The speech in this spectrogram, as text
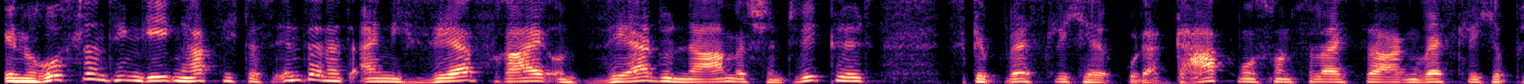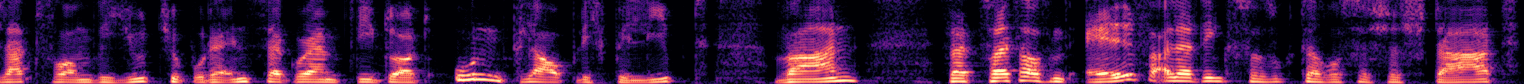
In Russland hingegen hat sich das Internet eigentlich sehr frei und sehr dynamisch entwickelt. Es gibt westliche oder gab, muss man vielleicht sagen, westliche Plattformen wie YouTube oder Instagram, die dort unglaublich beliebt waren. Seit 2011 allerdings versucht der russische Staat,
